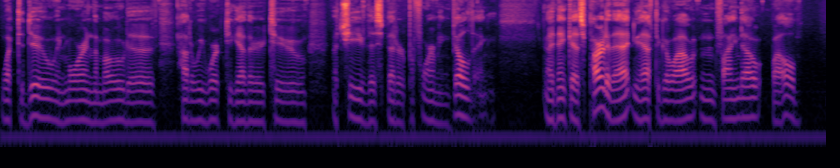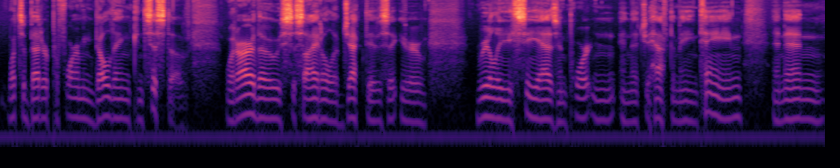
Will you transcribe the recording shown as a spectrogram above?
what to do and more in the mode of how do we work together to achieve this better performing building. I think as part of that, you have to go out and find out, well, what's a better performing building consist of? What are those societal objectives that you really see as important and that you have to maintain? And then,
